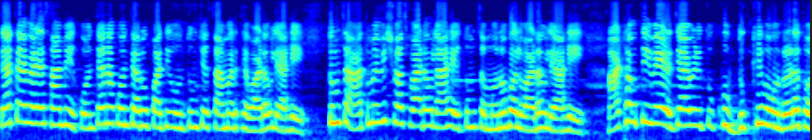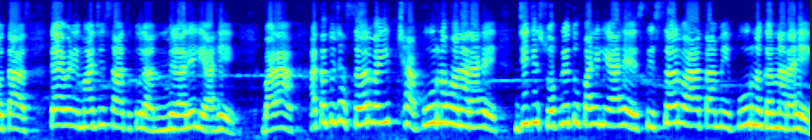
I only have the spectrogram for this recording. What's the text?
त्या त्यावेळेस आम्ही कोणत्या ना कोणत्या रूपात येऊन तुमचे सामर्थ्य वाढवले आहे. तुमचा आत्मविश्वास वाढवला आहे तुमचं मनोबल वाढवले आहे. आठवती वेळ ज्यावेळी तू खूप दुःखी होऊन रडत होतास त्यावेळी माझी साथ तुला मिळालेली आहे. बाळा आता तुझ्या सर्व इच्छा पूर्ण होणार आहे. जी जी स्वप्ने तू पाहिली आहेस ती सर्व आता मी पूर्ण करणार आहे.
